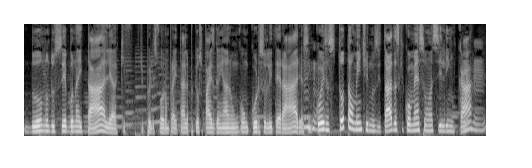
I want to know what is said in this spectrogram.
dono do sebo na Itália, que tipo eles foram pra Itália porque os pais ganharam um concurso literário, assim, coisas totalmente inusitadas que começam a se linkar Uhum.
